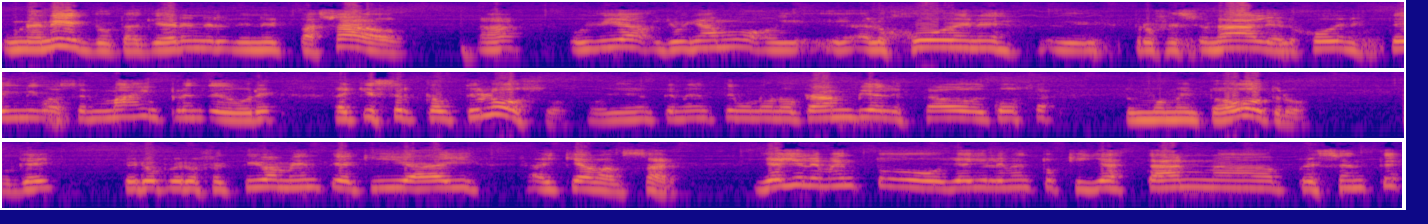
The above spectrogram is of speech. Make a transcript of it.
una anécdota, quedar en el, en el pasado. ¿ah? Hoy día yo llamo eh, a los jóvenes eh, profesionales, a los jóvenes técnicos a ser más emprendedores, hay que ser cautelosos. Evidentemente uno no cambia el estado de cosas de un momento a otro. ¿ok?, pero, pero efectivamente aquí hay, hay que avanzar. Y hay elementos, y hay elementos que ya están uh, presentes,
